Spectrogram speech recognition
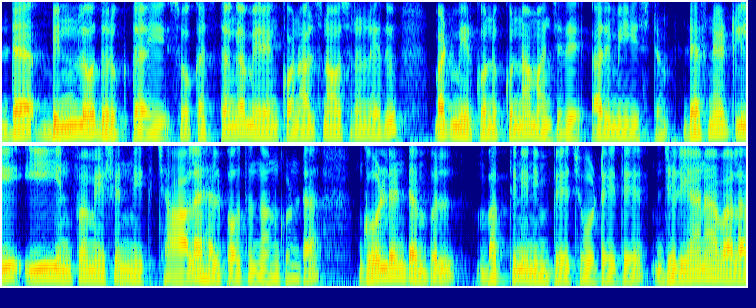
డ బిన్లో దొరుకుతాయి. సో ఖచ్చితంగా మీరేం కొనాల్సిన అవసరం లేదు. బట్ మీరు కొనుక్కున్నా మంచిదే. అది మీ ఇష్టం. డెఫినెట్లీ ఈ ఇన్ఫర్మేషన్ మీకు చాలా హెల్ప్ అవుతుంది అనుకుంటా. గోల్డెన్ టెంపుల్ భక్తిని నింపే చోటైతే జలియానావాలా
